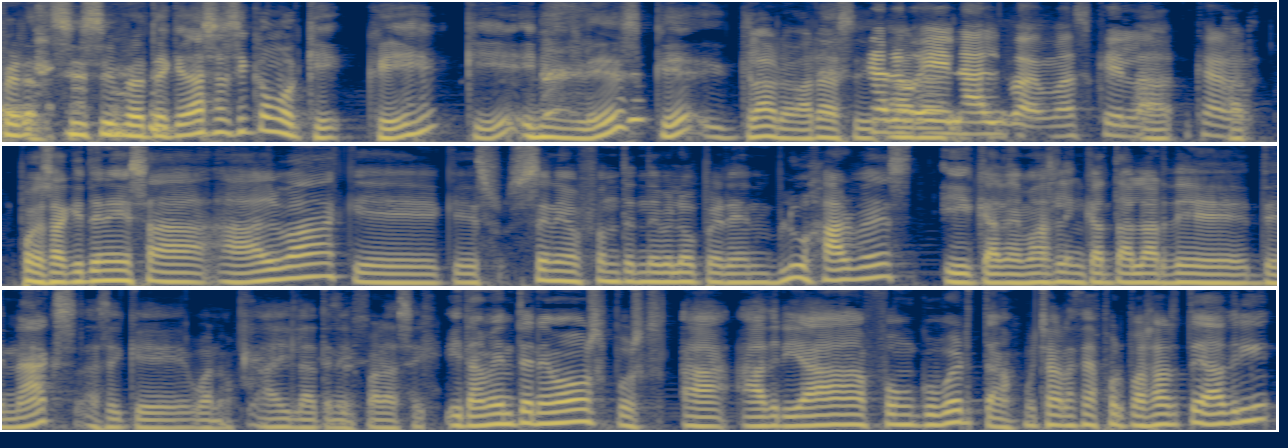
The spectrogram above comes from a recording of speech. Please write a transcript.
pero, sí, sí, pero te quedas así como que, ¿qué? ¿Qué? ¿En inglés? ¿Qué? Claro, ahora sí. Claro, el Alba más que la. claro. Pues aquí tenéis a, Alba, que, que, es Senior Frontend Developer en Blue Harvest y que además le encanta hablar de, de Nax, así que bueno, ahí la tenéis para seguir. Y también tenemos pues a Adrià Foncuberta. Muchas gracias por pasarte, Adri.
